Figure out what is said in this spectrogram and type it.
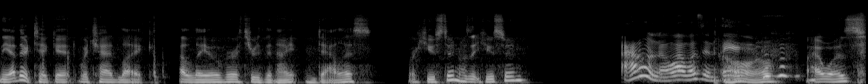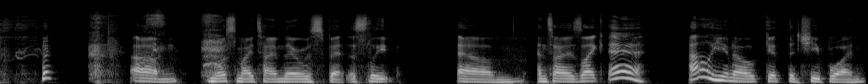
The other ticket, which had like a layover through the night in Dallas or Houston, was it Houston? I don't know. I wasn't I there. don't know. I was. um, most of my time there was spent asleep. Um, and so I was like, eh, I'll you know get the cheap one.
